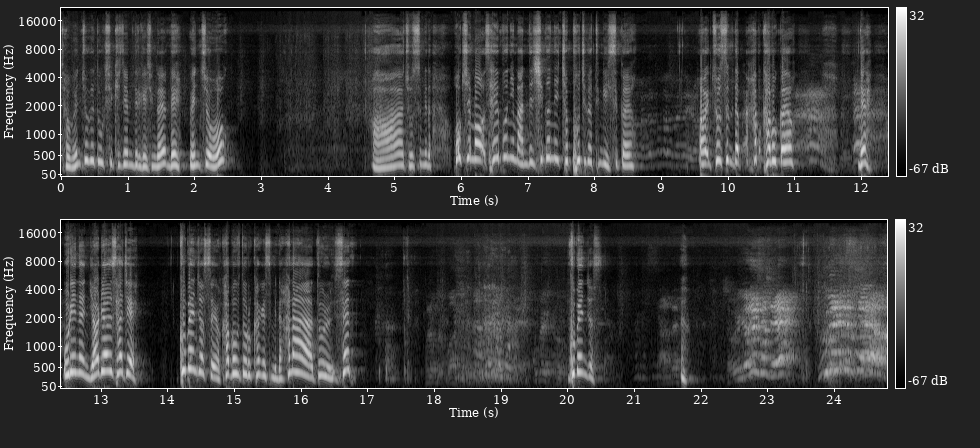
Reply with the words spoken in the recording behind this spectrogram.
자 왼쪽에도 혹시 기자님들이 계신가요? 네 왼쪽. 아 좋습니다. 혹시 뭐 세 분이 만든 시그니처 포즈 같은 게 있을까요? 아 좋습니다. 가, 가볼까요? 네 우리는 열혈 사제 구벤져스예요. 가보도록 하겠습니다. 하나 둘 셋. 구벤져스. 우리 구매해주세요.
